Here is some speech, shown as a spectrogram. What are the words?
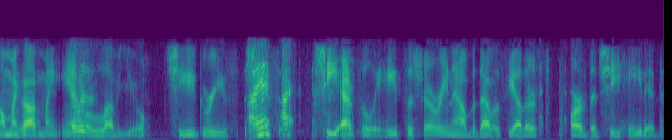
Oh my God, my aunt was- will love you. She agrees. I- She's, I- she absolutely hates the show right now, but that was the other part that she hated.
